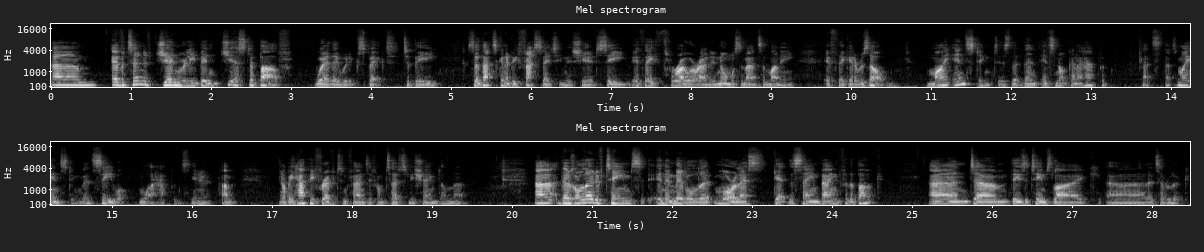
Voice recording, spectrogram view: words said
Um, Everton have generally been just above where they would expect to be. So that's going to be fascinating this year to see if they throw around enormous amounts of money if they get a result. My instinct is that then it's not going to happen. That's that's my instinct. Let's see what what happens. You know, I'm, I'll be happy for Everton fans if I'm totally shamed on that. Uh, there's a load of teams in the middle that more or less get the same bang for the buck, and um, these are teams like uh, let's have a look.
